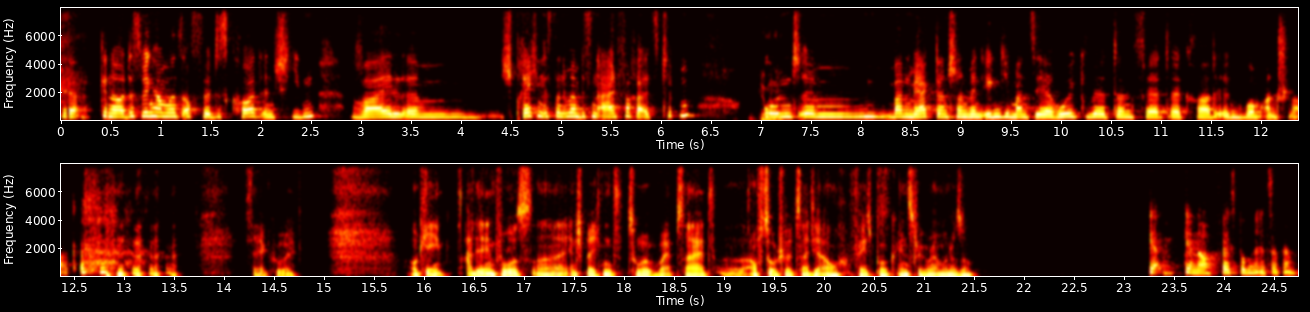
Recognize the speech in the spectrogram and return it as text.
Ja, genau. Deswegen haben wir uns auch für Discord entschieden, weil ähm, Sprechen ist dann immer ein bisschen einfacher als Tippen. Genau. Und ähm, man merkt dann schon, wenn irgendjemand sehr ruhig wird, dann fährt er gerade irgendwo am Anschlag. sehr cool. Okay, alle Infos äh, entsprechend zur Website. Äh, auf Social seid ihr auch? Facebook, Instagram oder so? Ja, genau, Facebook und Instagram.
